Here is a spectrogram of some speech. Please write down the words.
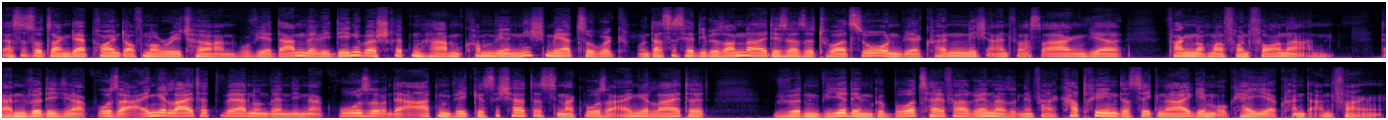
Das ist sozusagen der Point of No Return, wo wir dann, wenn wir den überschritten haben, kommen wir nicht mehr zurück. Und das ist ja die Besonderheit dieser Situation. Wir können nicht einfach sagen, wir fangen nochmal von vorne an. Dann würde die Narkose eingeleitet werden und wenn die Narkose und der Atemweg gesichert ist, die Narkose eingeleitet, würden wir dem Geburtshelferin, also in dem Fall Katrin, das Signal geben, okay, ihr könnt anfangen.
